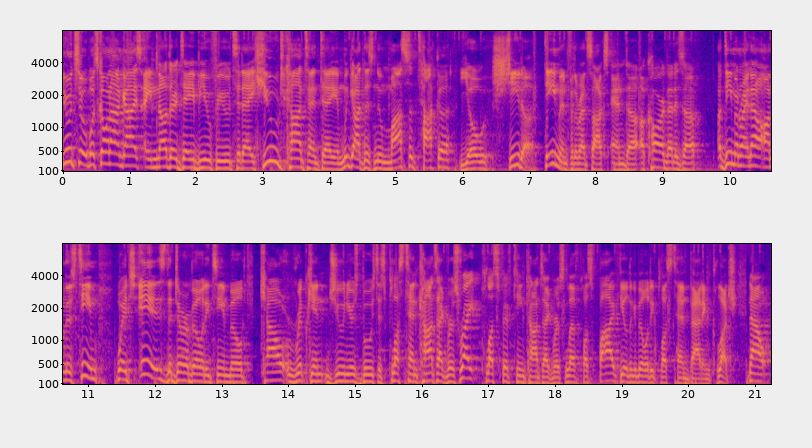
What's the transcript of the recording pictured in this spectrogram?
YouTube, what's going on, guys? Another debut for you today. Huge content day, and we got this new Masataka Yoshida demon for the Red Sox, and uh, a card that is a a demon right now on this team, which is the durability team build. Cal Ripken Jr.'s boost is plus 10 contact versus right, plus 15 contact versus left, plus 5 fielding ability, plus 10 batting clutch. Now,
